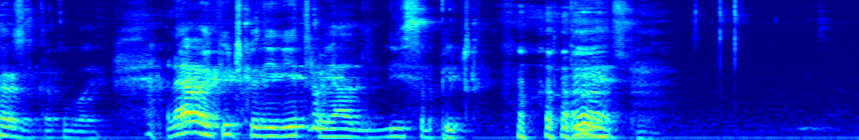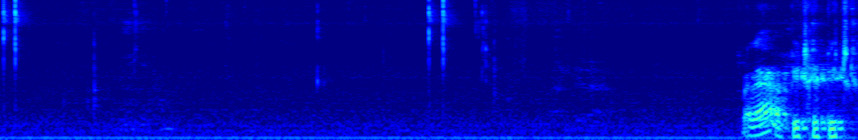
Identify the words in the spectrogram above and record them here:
Ne znam kako bolje. Nemoj pičko Digitro, ja nisam pička. Ti jesi. Pa nema pička, pička.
